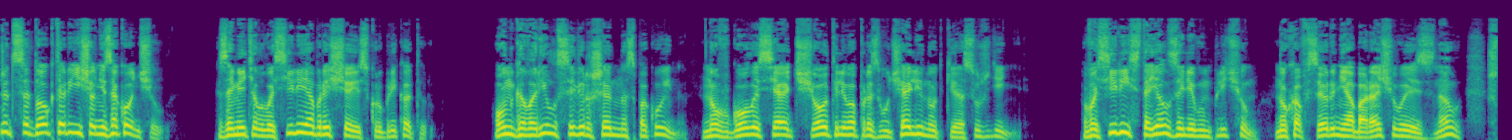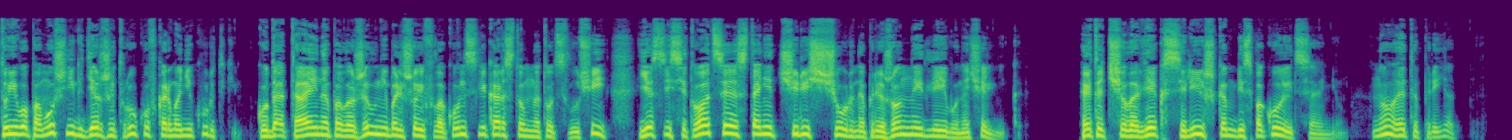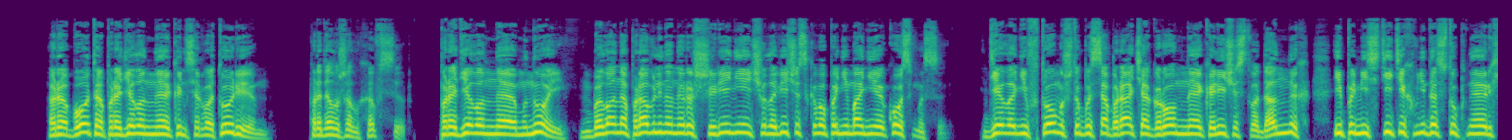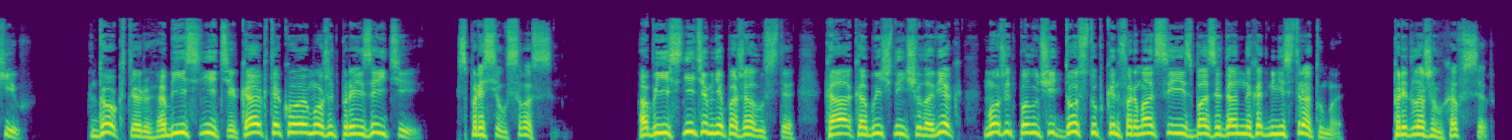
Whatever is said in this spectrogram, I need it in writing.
«Кажется, доктор еще не закончил», — заметил Василий, обращаясь к рубрикатору. Он говорил совершенно спокойно, но в голосе отчетливо прозвучали нотки осуждения. Василий стоял за левым плечом, но Хафсер, не оборачиваясь, знал, что его помощник держит руку в кармане куртки, куда тайно положил небольшой флакон с лекарством на тот случай, если ситуация станет чересчур напряженной для его начальника. Этот человек слишком беспокоится о нем, но это приятно. «Работа, проделанная консерваторием», — продолжал Хафсыр, проделанная мной, была направлена на расширение человеческого понимания космоса. Дело не в том, чтобы собрать огромное количество данных и поместить их в недоступный архив. «Доктор, объясните, как такое может произойти?» — спросил Слассен. «Объясните мне, пожалуйста, как обычный человек может получить доступ к информации из базы данных администратума?» — предложил Хафсер.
